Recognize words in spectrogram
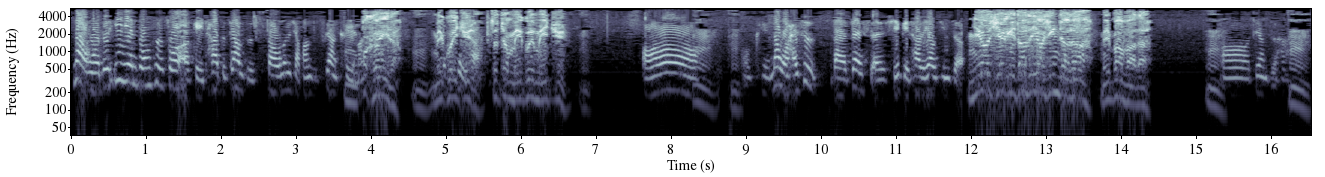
那我的意念中是说，呃，给他的这样子烧那个小房子，这样可以嗯，吗？不可以的，嗯，没规矩的，这叫没规没矩，嗯哦。嗯嗯，OK，那我还是呃再呃写给他的要经者。你要写给他的要经者的，没办法的，嗯哦，这样子哈。嗯，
